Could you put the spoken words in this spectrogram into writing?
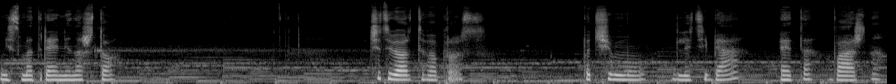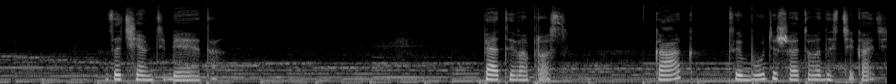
несмотря ни на что? Четвертый вопрос. Почему для тебя это важно? Зачем тебе это? Пятый вопрос. Как ты будешь этого достигать?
